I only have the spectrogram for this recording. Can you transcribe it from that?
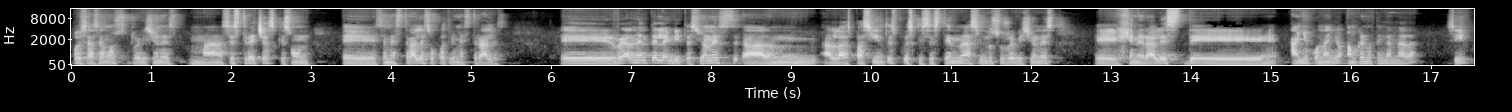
pues hacemos revisiones más estrechas que son eh, semestrales o cuatrimestrales. Eh, realmente la invitación es a, las pacientes pues, que se estén haciendo sus revisiones eh, generales de año con año, aunque no tengan nada, ¿sí?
